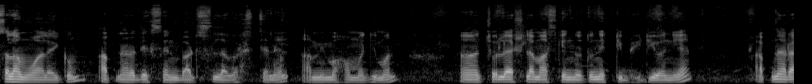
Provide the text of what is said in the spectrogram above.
আসসালামু আলাইকুম। আপনারা দেখছেন বার্ডস লাভার্স চ্যানেল। আমি মোহাম্মদ ইমন। চলে আসলাম আজকে নতুন একটি ভিডিও নিয়ে। আপনারা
